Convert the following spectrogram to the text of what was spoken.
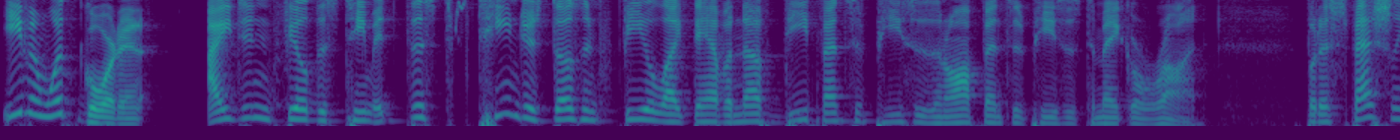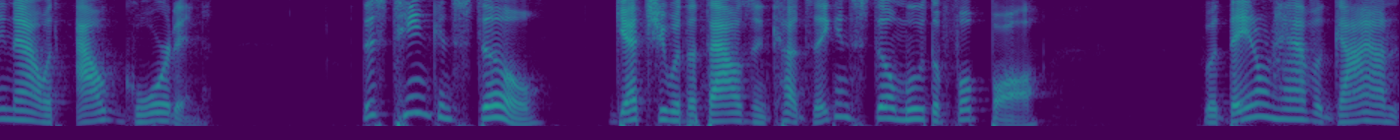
even with Gordon, I didn't feel this team. It, this team just doesn't feel like they have enough defensive pieces and offensive pieces to make a run. But especially now without Gordon, this team can still get you with a thousand cuts. They can still move the football, but they don't have a guy on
